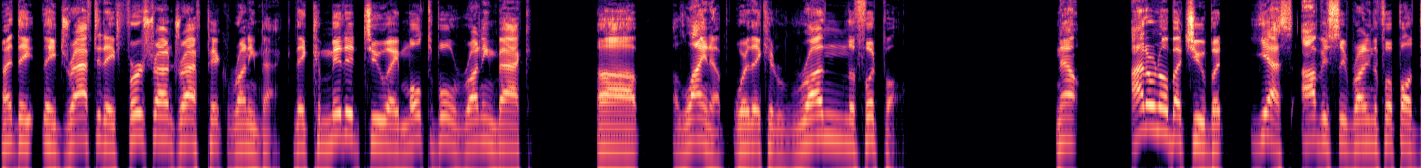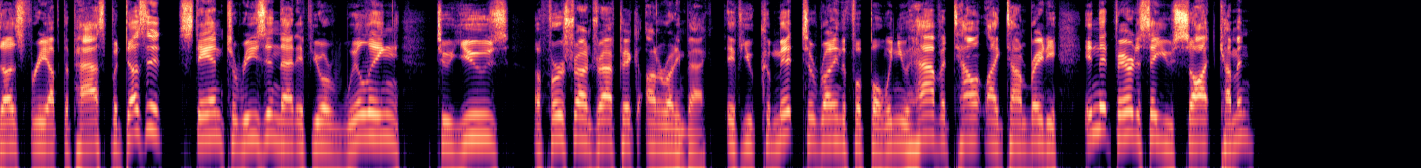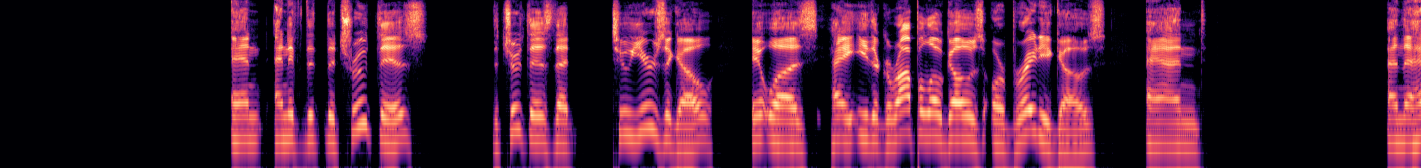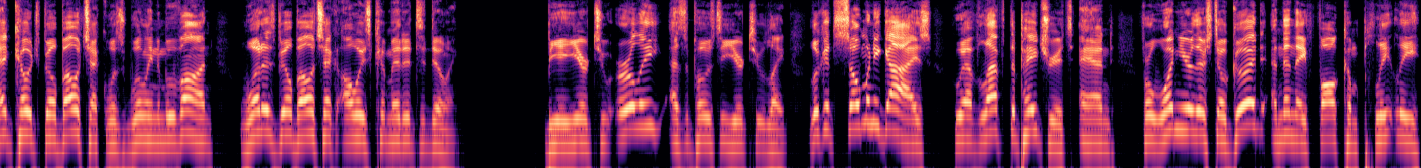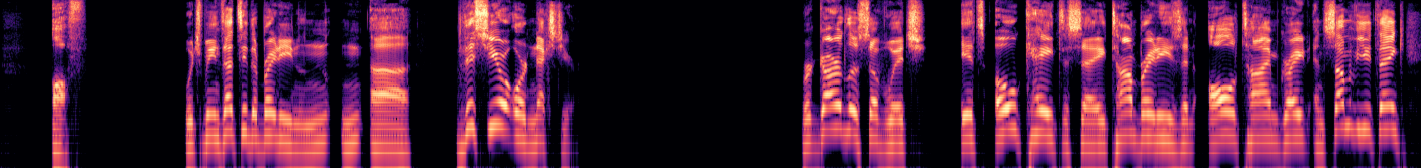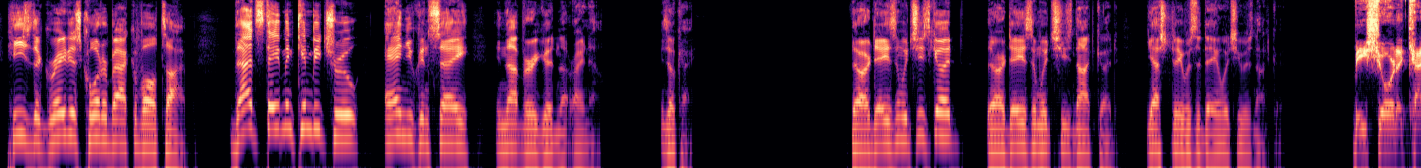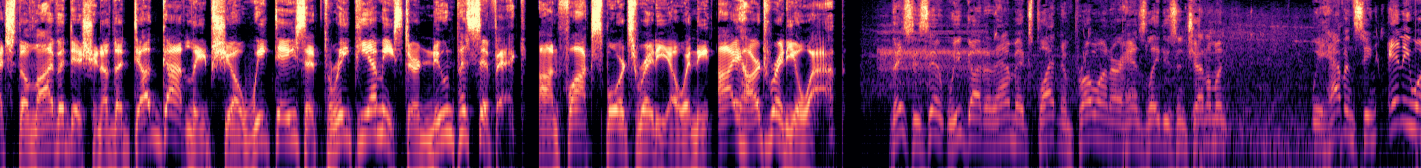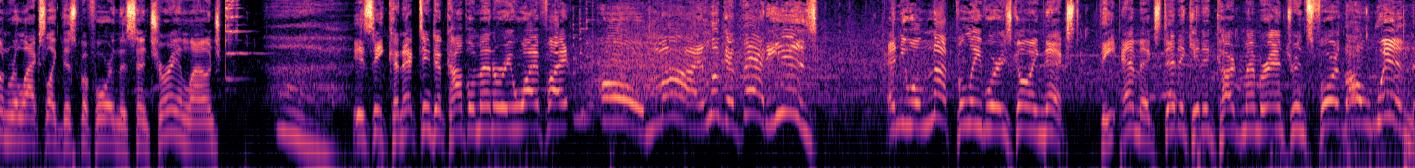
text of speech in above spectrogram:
Right? They they drafted a first round draft pick running back. They committed to a multiple running back uh, lineup where they could run the football. Now, I don't know about you, but yes, obviously running the football does free up the pass, but doesn't it stand to reason that if you're willing to use a first round draft pick on a running back, if you commit to running the football, when you have a talent like Tom Brady, isn't it fair to say you saw it coming? And and if the, the truth is, the truth is that two years ago it was, hey, either Garoppolo goes or Brady goes, and and the head coach Bill Belichick was willing to move on. What is Bill Belichick always committed to doing? be a year too early as opposed to a year too late. Look at so many guys who have left the Patriots, and for one year they're still good, and then they fall completely off, which means that's either Brady uh, this year or next year. Regardless of which, it's okay to say Tom Brady's an all time great, and some of you think he's the greatest quarterback of all time. That statement can be true, and you can say he's not very good right now. He's okay. There are days in which he's good. There are days in which he's not good. Yesterday was a day in which he was not good. Be sure to catch the live edition of the Doug Gottlieb Show weekdays at 3 p.m. Eastern, noon Pacific on Fox Sports Radio and the iHeartRadio app. This is it. We've got an Amex Platinum Pro on our hands, ladies and gentlemen. We haven't seen anyone relax like this before in the Centurion Lounge. Is he connecting to complimentary Wi Fi? Oh my, look at that, he is! And you will not believe where he's going next. The Amex dedicated card member entrance for the win!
